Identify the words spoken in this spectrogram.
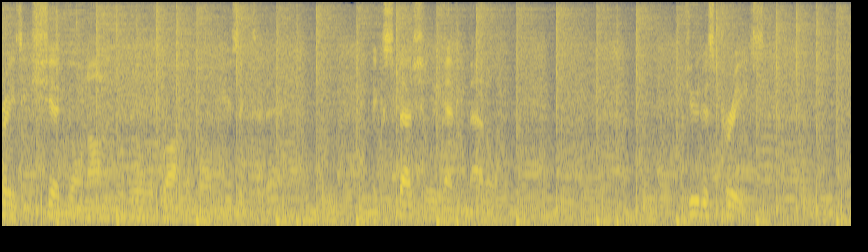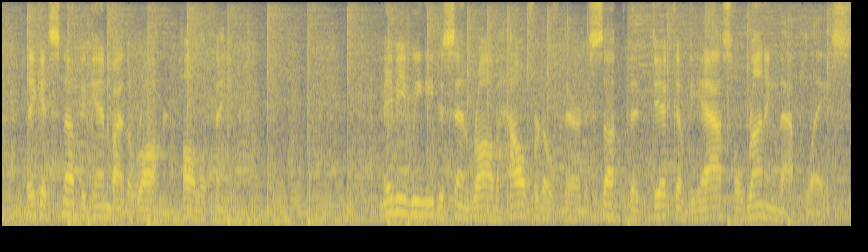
Crazy shit going on in the world of rock and roll music today, especially heavy metal. Judas Priest. They get snubbed again by the Rock Hall of Fame. Maybe we need to send Rob Halford over there to suck the dick of the asshole running that place.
